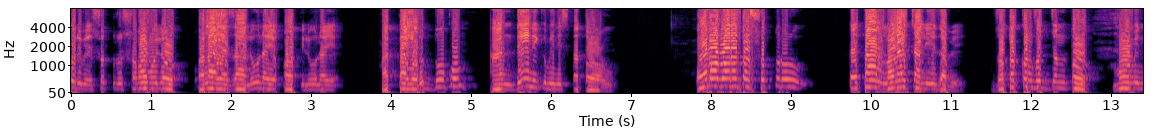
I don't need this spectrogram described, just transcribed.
করবে শত্রুর স্বভাব হইল অনবরত শত্রু কেতাল লড়াই চালিয়ে যাবে। যতক্ষণ পর্যন্ত মুমিন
